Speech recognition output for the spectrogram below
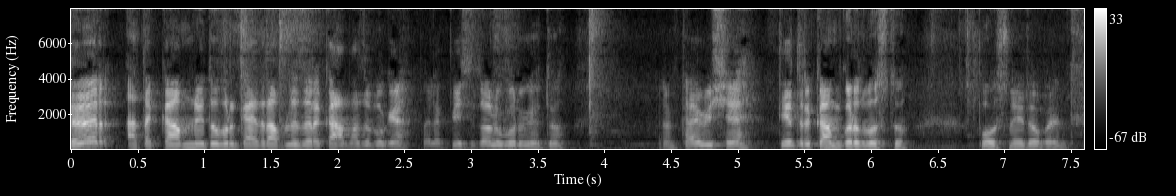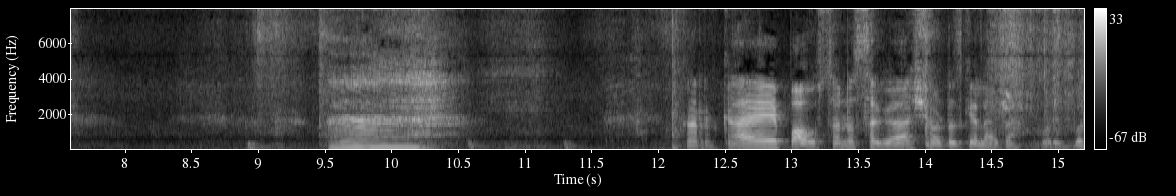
तर आता काम नाही तोपर्यंत काय तर आपलं जरा कामाचं बघूया. पहिला पी सी चालू करून घेतो. आणि काय विषय? आहे ते तर काम करत बसतो. पाऊस नाही तोपर्यंत. कारण काय पावसानं सगळा शॉर्टच केला आता. बरोबर.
